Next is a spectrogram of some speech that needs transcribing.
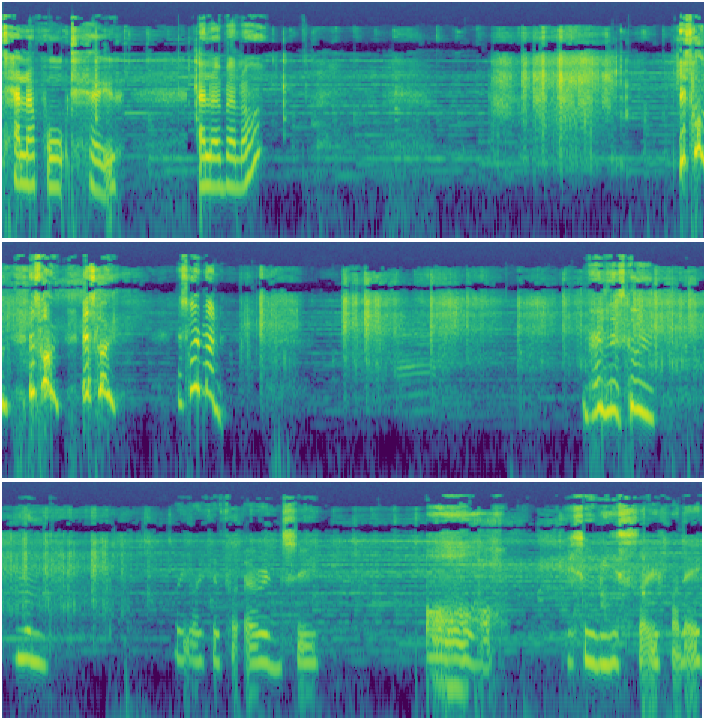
Teleport to Ella Bella. Let's go! Let's go! Let's go! Let's go, man! Man, let's go. Mom. Wait, I can put her in C. Oh, this will be so funny.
